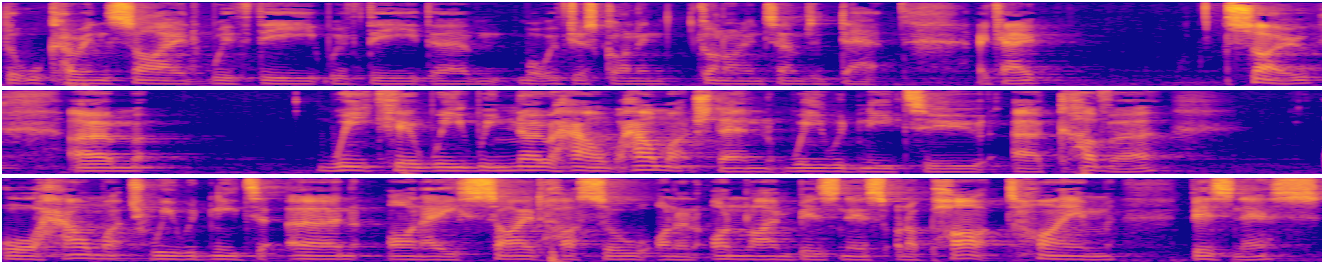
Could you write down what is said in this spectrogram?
that will coincide with the with the um, what we've just gone in gone on in terms of debt. Okay, so um, we could we we know how how much then we would need to uh, cover or how much we would need to earn on a side hustle on an online business on a part-time business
